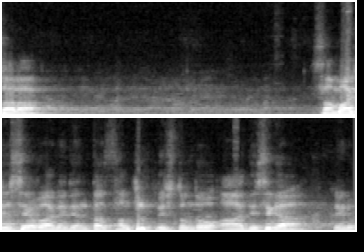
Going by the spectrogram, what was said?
చాలా సమాజ సేవ అనేది ఎంత సంతృప్తినిస్తుందో ఆ దిశగా నేను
